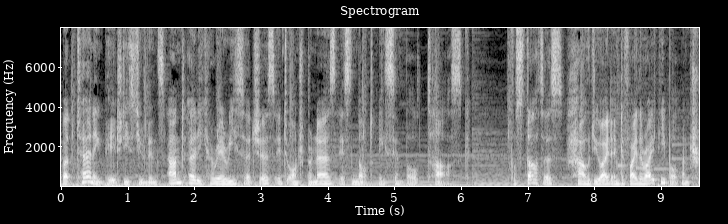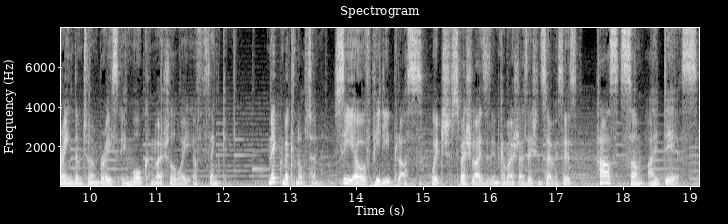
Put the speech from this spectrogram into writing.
But turning PhD students and early career researchers into entrepreneurs is not a simple task. For starters, how do you identify the right people and train them to embrace a more commercial way of thinking? Nick McNaughton, CEO of PD Plus, which specializes in commercialization services, has some ideas.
